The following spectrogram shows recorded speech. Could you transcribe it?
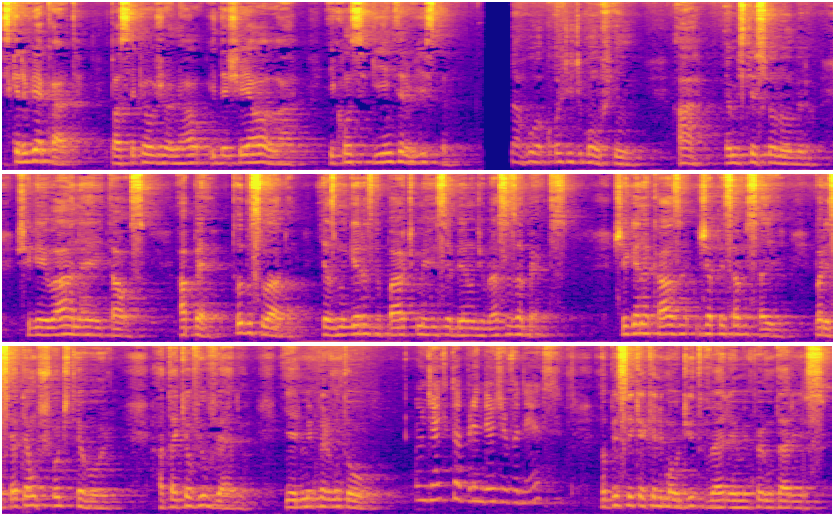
Escrevi a carta, passei pelo jornal e deixei ela lá, e consegui a entrevista. Na rua Conde de Bonfim. Ah, eu me esqueci o número. Cheguei lá, né, e tal, a pé, todo suado, e as mangueiras do pátio me receberam de braços abertos. Cheguei na casa e já pensava em sair. Parecia até um show de terror. Até que eu vi o velho. E ele me perguntou: Onde é que tu aprendeu javanês? Não pensei que aquele maldito velho ia me perguntar isso.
